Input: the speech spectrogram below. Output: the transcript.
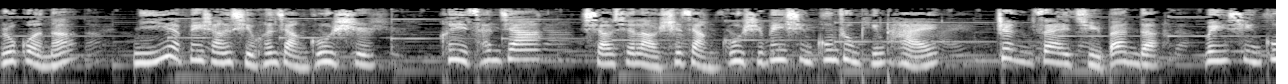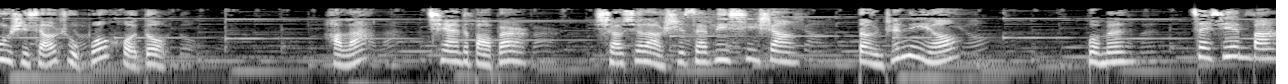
如果呢，你也非常喜欢讲故事，可以参加小雪老师讲故事微信公众平台正在举办的微信故事小主播活动。好啦，亲爱的宝贝儿，小雪老师在微信上等着你哦，我们再见吧。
